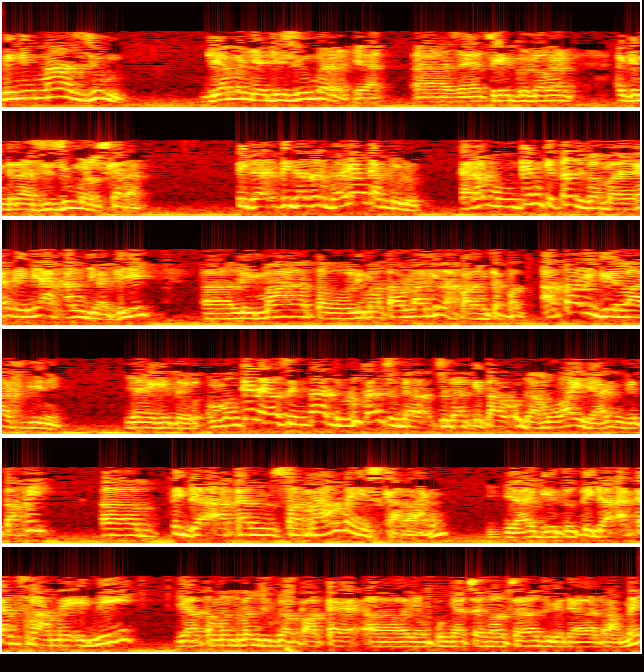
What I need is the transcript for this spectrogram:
minimal zoom. Dia menjadi zoomer ya. Uh, saya golongan generasi zoomer sekarang. Tidak tidak terbayangkan dulu. Karena mungkin kita juga bayangkan ini akan jadi uh, lima atau lima tahun lagi lah paling cepat. Atau IG live gini ya gitu. Mungkin El Sinta dulu kan sudah sudah kita udah mulai ya gitu. Tapi uh, tidak akan seramai sekarang ya gitu. Tidak akan seramai ini. Ya teman-teman juga pakai uh, yang punya channel-channel juga tidak akan ramai.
